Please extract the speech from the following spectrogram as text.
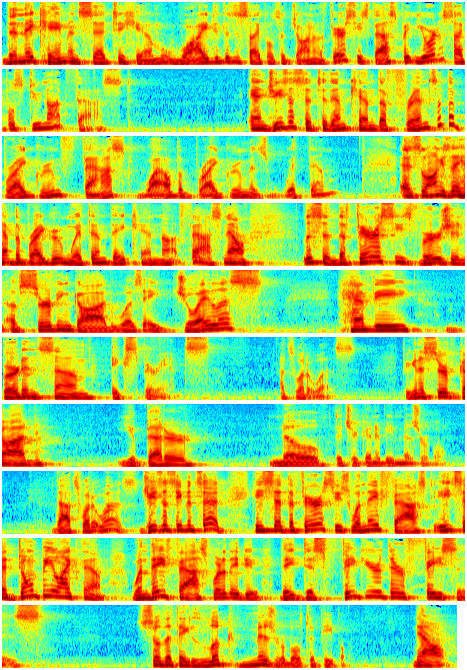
Then they came and said to him, Why do the disciples of John and the Pharisees fast, but your disciples do not fast? And Jesus said to them, Can the friends of the bridegroom fast while the bridegroom is with them? As long as they have the bridegroom with them, they cannot fast. Now, Listen, the Pharisees' version of serving God was a joyless, heavy, burdensome experience. That's what it was. If you're going to serve God, you better know that you're going to be miserable. That's what it was. Jesus even said, He said, the Pharisees, when they fast, He said, don't be like them. When they fast, what do they do? They disfigure their faces so that they look miserable to people. Now,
